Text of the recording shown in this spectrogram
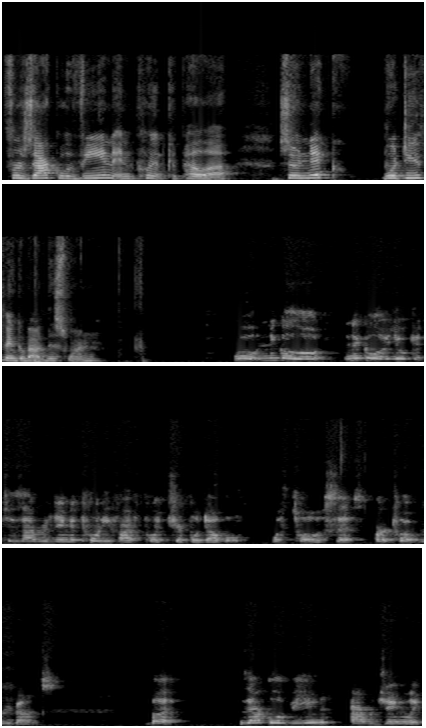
for Zach LaVine and Clint Capela. So Nick, what do you think about this one? Well, Nikola Nikola Jokic is averaging a 25 point triple double with 12 assists or 12 rebounds. But Zach LaVine averaging like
